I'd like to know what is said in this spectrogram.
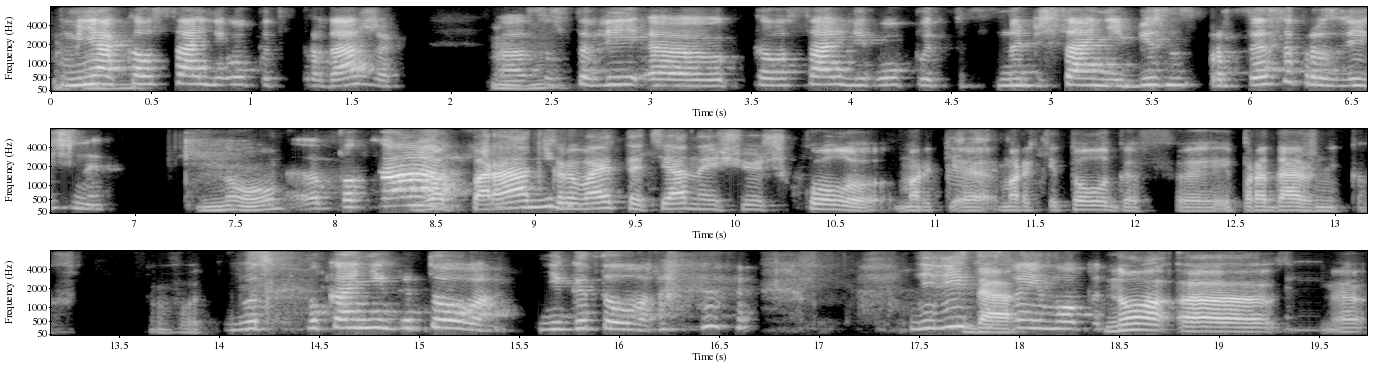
У меня колоссальный опыт в продажах, uh составле... Э, колоссальный опыт в написании бизнес-процессов различных. Ну, э, пока вот пора не... открывать, Татьяна, еще и школу марке... маркетологов и продажников. Вот. вот пока не готова, не готова. Делиться да. своим опытом. Но э, э,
